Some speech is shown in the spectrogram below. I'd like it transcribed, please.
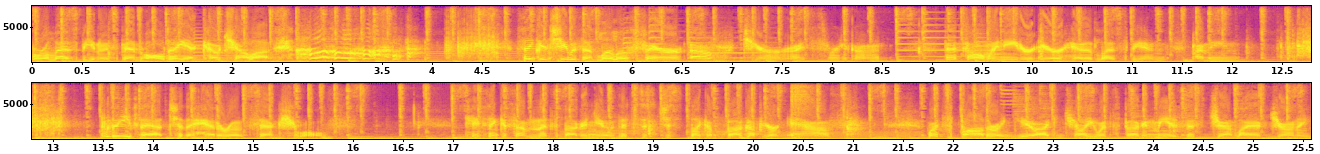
Or a lesbian who spent all day at Coachella. Thinking she was at Lilith Fair. Oh, dear, I swear to God. That's all we need are airheaded lesbians. I mean, Leave that to the heterosexuals. Okay, think of something that's bugging you. That's just, just like a bug up your ass. What's bothering you? I can tell you what's bugging me. Is this jet lag, Johnny?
